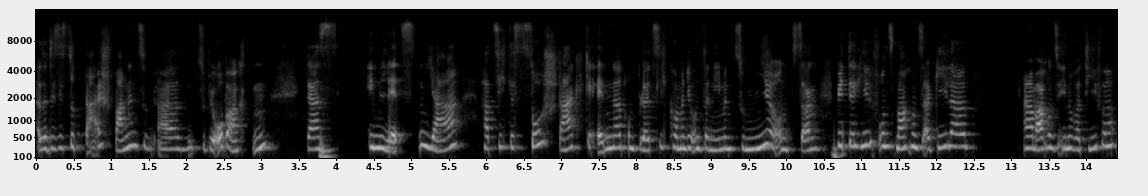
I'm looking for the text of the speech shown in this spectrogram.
Also das ist total spannend zu, äh, zu beobachten, dass mhm. im letzten Jahr hat sich das so stark geändert und plötzlich kommen die Unternehmen zu mir und sagen, mhm. bitte hilf uns, mach uns agiler, äh, mach uns innovativer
